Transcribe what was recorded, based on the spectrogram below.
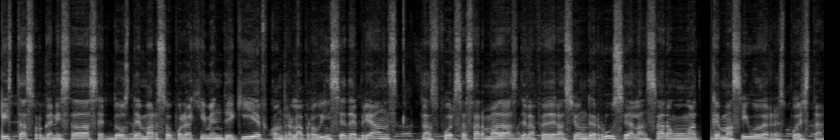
terroristas organizadas el 2 de marzo por el régimen de Kiev contra la provincia de Bryansk, las Fuerzas Armadas de la Federación de Rusia lanzaron un ataque masivo de respuesta.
